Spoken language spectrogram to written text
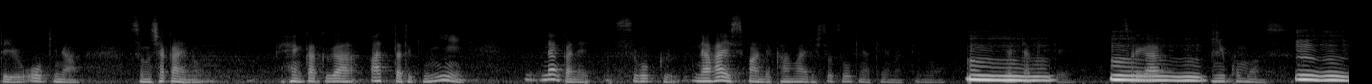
ていう大きなその社会の変革があった時になんかねすごく長いスパンで考える一つ大きなテーマっていうのをやりたくて、それがニューコモンズ。うんうんうん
